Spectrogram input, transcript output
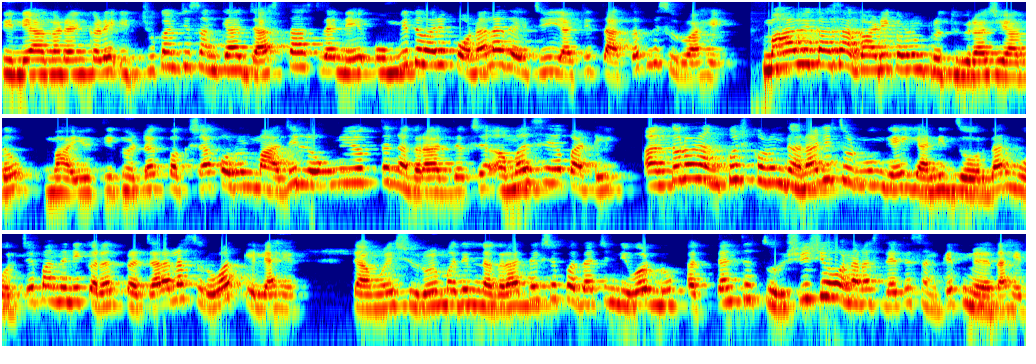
तिन्ही आघाड्यांकडे इच्छुकांची संख्या जास्त असल्याने उमेदवारी कोणाला द्यायची याची चाचपणी सुरू आहे. महाविकास आघाडीकडून पृथ्वीराज यादव महायुती घटक पक्षाकडून माजी लोकनियुक्त नगराध्यक्ष अमरसिंह पाटील आंदोलन अंकुशकडून धनाजी चुडमुंगे यांनी जोरदार मोर्चे बांधणी करत प्रचाराला सुरुवात केली आहे. त्यामुळे शिरोळमधील नगराध्यक्ष पदाची निवडणूक अत्यंत चुरशीची होणार असल्याचे संकेत मिळत आहेत.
